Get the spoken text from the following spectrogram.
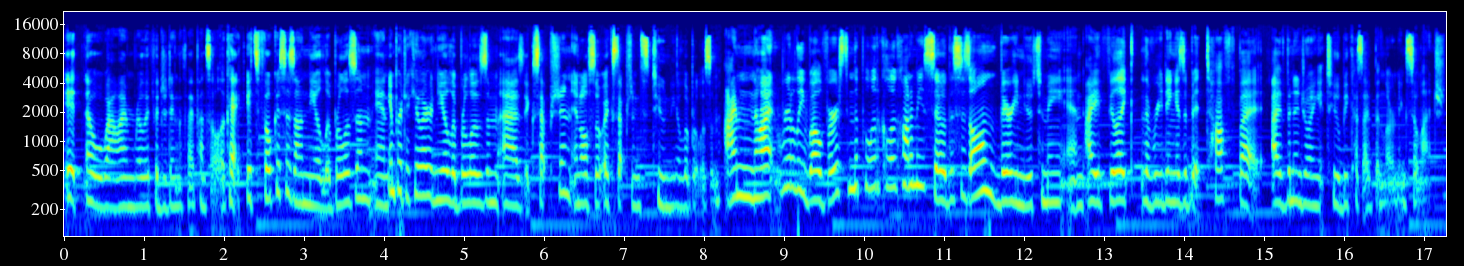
it, oh wow, I'm really fidgeting with my pencil. Okay, its focus is on neoliberalism, and in particular, neoliberalism as exception, and also exceptions to neoliberalism. I'm not really well versed in the political economy, so this is all very new to me, and I feel like the reading is a bit tough, but I've been enjoying it too because I've been learning so much.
